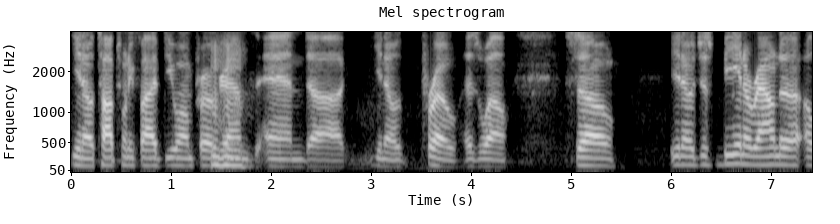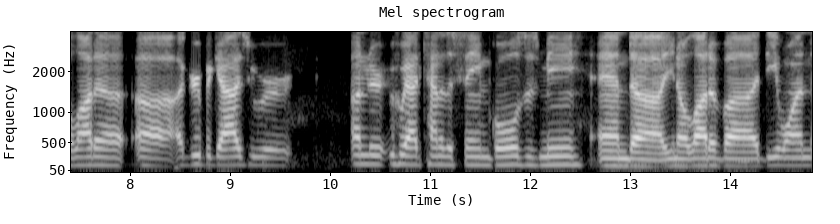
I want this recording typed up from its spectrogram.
you know, top 25 D1 mm-hmm. programs mm-hmm. and, uh, you know, pro as well. So, you know, just being around a, a lot of uh, a group of guys who were under who had kind of the same goals as me, and uh, you know, a lot of uh, D1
